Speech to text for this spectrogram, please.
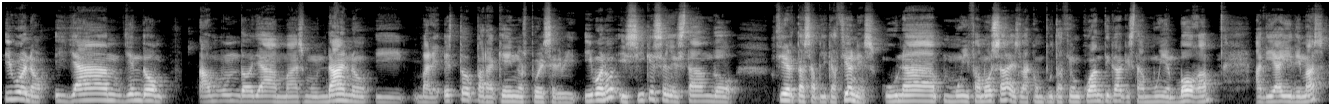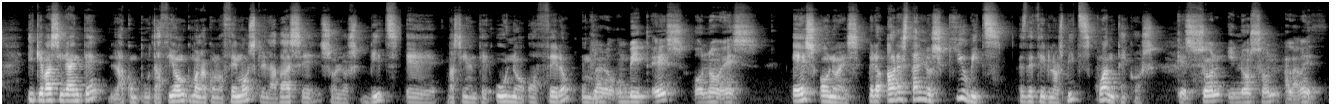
Y bueno, y ya yendo a un mundo ya más mundano y, vale, ¿esto para qué nos puede servir? Y bueno, y sí que se le está dando ciertas aplicaciones. Una muy famosa es la computación cuántica, que está muy en boga a día y demás, y que básicamente la computación, como la conocemos, que la base son los bits, eh, básicamente 1 o 0. Claro, un bit es o no es. es o no es. Pero ahora están los qubits, es decir, los bits cuánticos. Que son y no son a la vez.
